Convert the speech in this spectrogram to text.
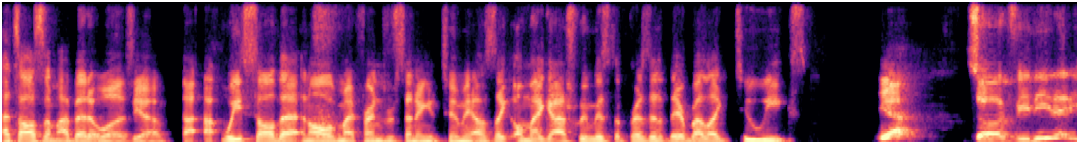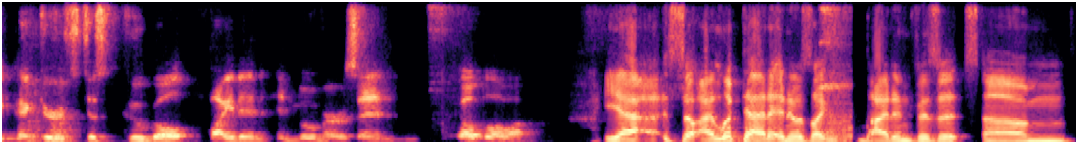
That's awesome. I bet it was. Yeah. I, I, we saw that and all of my friends were sending it to me. I was like, oh my gosh, we missed the president there by like two weeks. Yeah. So if you need any pictures, just Google Biden and Moomers and they'll blow up. Yeah. So I looked at it and it was like Biden visits um,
